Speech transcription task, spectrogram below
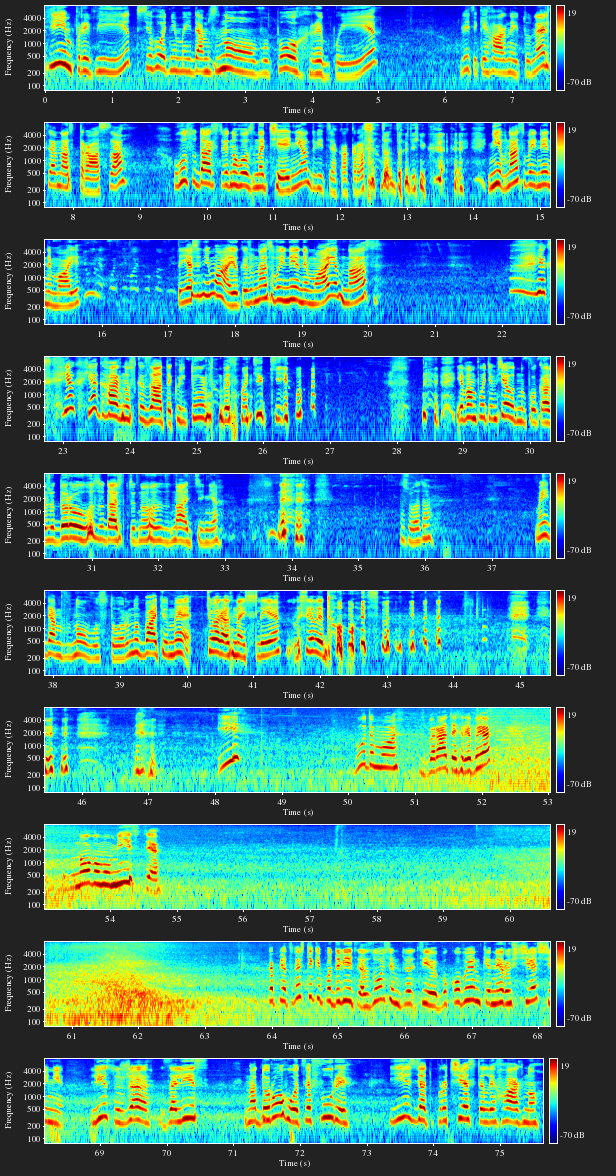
Всім привіт! Сьогодні ми йдемо знову по гриби. Дивіться, який гарний тунель. Це в нас траса государственного значення. Дивіться, яка красота доріг. Ні, в нас війни немає. Та я ж знімаю, кажу, в нас війни немає, в нас. Як, як, як гарно сказати, культурно, без матюків. Я вам потім ще одну покажу дорогу государственного значення. Що там? Ми йдемо в нову сторону. Батю ми вчора знайшли, лишили вдома сьогодні. І будемо збирати гриби в новому місці. Капець, ви ж тільки подивіться, зовсім ці боковинки не розчищені. Ліс уже заліз на дорогу. Оце фури їздять, прочистили гарно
